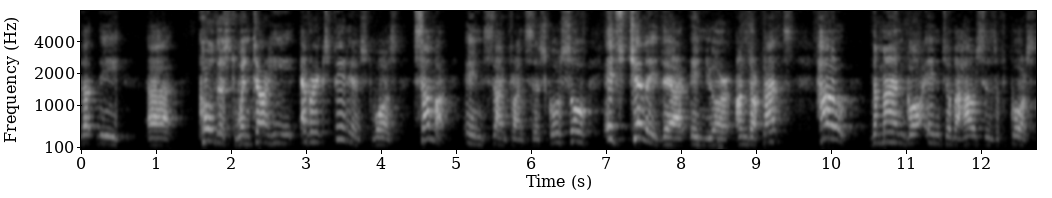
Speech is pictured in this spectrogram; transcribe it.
that the uh, coldest winter he ever experienced was summer in San Francisco. So it's chilly there in your underpants. How the man got into the house is, of course,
